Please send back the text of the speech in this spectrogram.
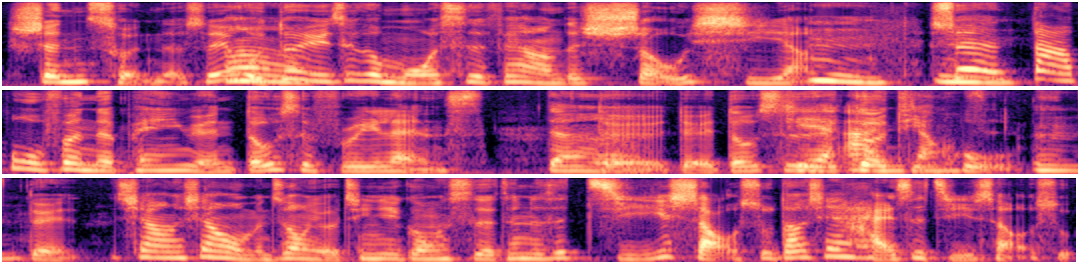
生存的，嗯、所以我对于这个模式非常的熟悉啊。嗯，虽然大部分的配音员都是 freelance，对对对，都是个体户。嗯，对，像像我们这种有经纪公司的，真的是极少数，到现在还是极少数。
